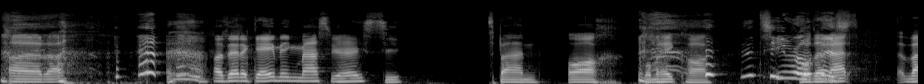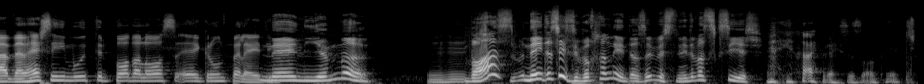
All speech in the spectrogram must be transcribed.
an, äh, an dieser Gaming-Messe, wie heisst sie? zu Bern. Ach, wo wir hatten. Zero Best. wem, wem hast du deine Mutter bodenlos äh, grundbeleidigt? Nein, niemand. Mhm. Was? Nein, das weiß ich wirklich nicht. Also ich wüsste nicht, was es war. Ja, ich weiß es auch nicht.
